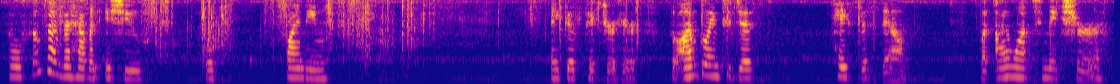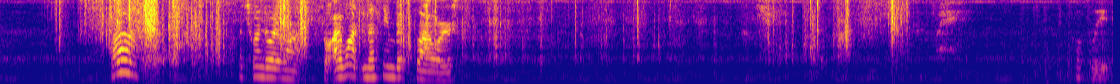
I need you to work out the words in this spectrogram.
So sometimes I have an issue with finding a good picture here. So I'm going to just paste this down. But I want to make sure. Ah, which one do I want? So I want nothing but flowers. Hopefully it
